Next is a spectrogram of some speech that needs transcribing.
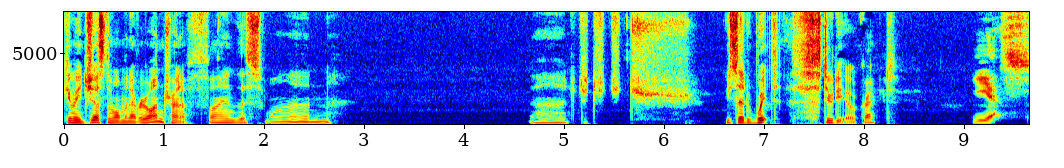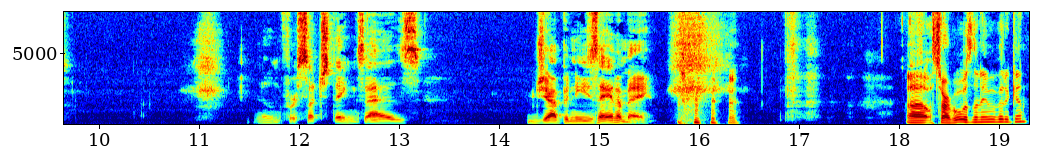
Give me just a moment, everyone. Trying to find this one. Uh, you said Wit Studio, correct? Yes. Known for such things as Japanese anime. uh, sorry, what was the name of it again?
